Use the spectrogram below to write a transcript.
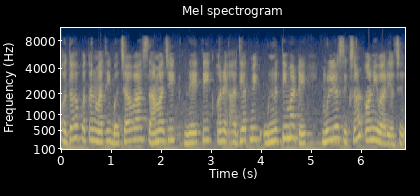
અધઃપતનમાંથી બચાવવા સામાજિક, નૈતિક અને આધ્યાત્મિક ઉન્નતિ માટે મૂલ્ય શિક્ષણ અનિવાર્ય છે.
